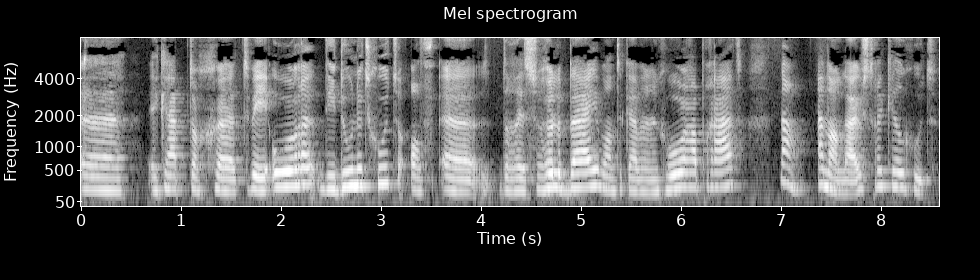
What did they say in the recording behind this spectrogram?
uh, ik heb toch uh, twee oren, die doen het goed. Of uh, er is hulp bij, want ik heb een gehoorapparaat. Nou, en dan luister ik heel goed.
